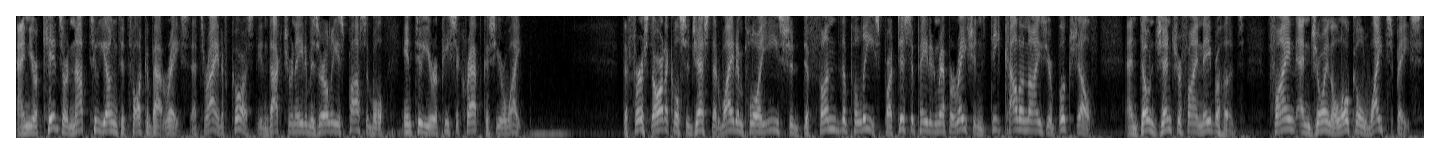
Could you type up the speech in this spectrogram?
And your kids are not too young to talk about race. That's right, of course. Indoctrinate them as early as possible into you're a piece of crap because you're white. The first article suggests that white employees should defund the police, participate in reparations, decolonize your bookshelf, and don't gentrify neighborhoods. Find and join a local white space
